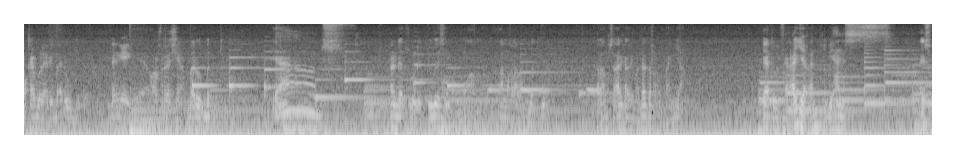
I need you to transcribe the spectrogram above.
vocabulary baru gitu dan gaya-gaya conversation baru bet ya rada sulit juga sih lama kelamaan buat gue kalau misalnya kalimatnya terlalu panjang ya to be fair aja kan to be honest. I just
